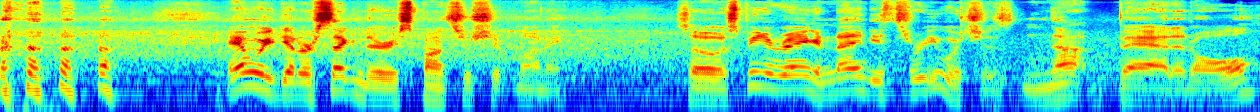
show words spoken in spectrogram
and we get our secondary sponsorship money. So speedy rating of 93, which is not bad at all.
